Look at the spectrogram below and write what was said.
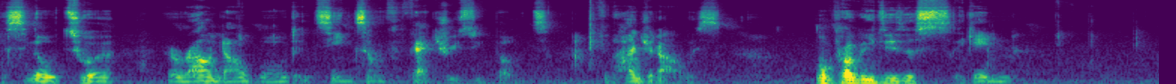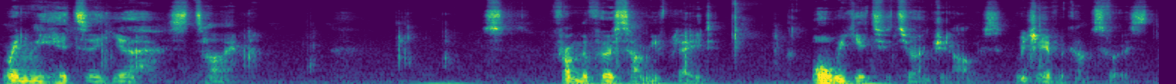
this little tour around our world and seeing some of the factories we built for the 100 hours. We'll probably do this again when we hit a year's time from the first time we've played. Or we get to 200 hours, whichever comes first.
